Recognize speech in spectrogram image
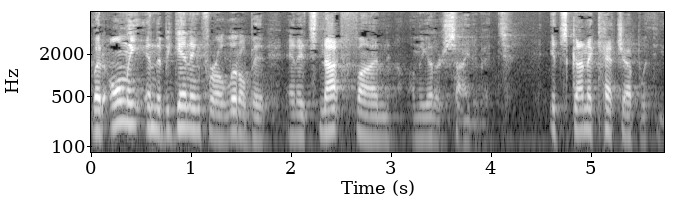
but only in the beginning for a little bit, and it's not fun on the other side of it. It's going to catch up with you.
